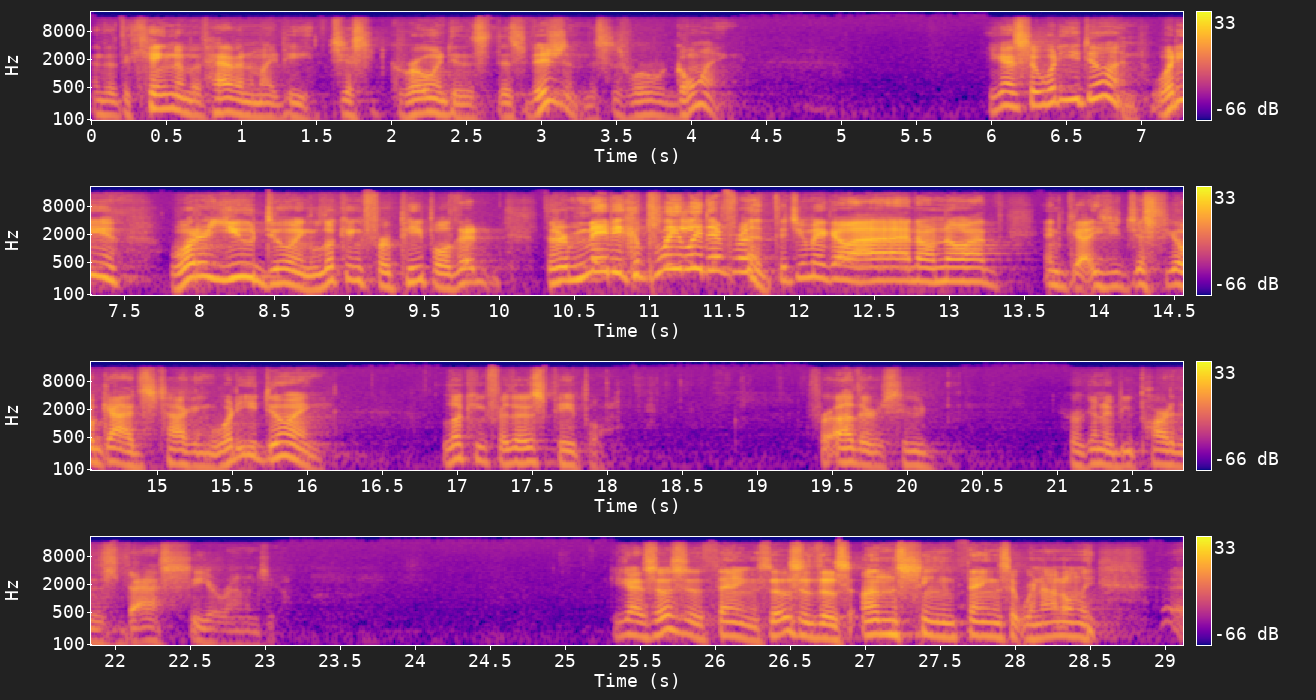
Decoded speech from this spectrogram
And that the kingdom of heaven might be just growing to this, this vision. This is where we're going. You guys say, what are you doing? What are you, what are you doing looking for people that, that are maybe completely different? That you may go, I don't know. I, and God, you just feel God's talking. What are you doing? Looking for those people, for others who, who are going to be part of this vast sea around you. You guys, those are the things, those are those unseen things that we're not only, uh,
